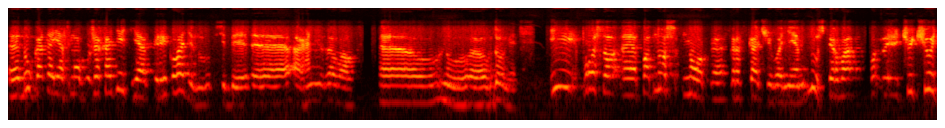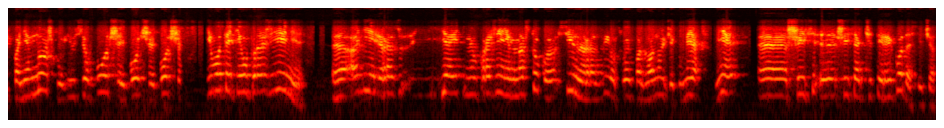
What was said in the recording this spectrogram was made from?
Э, ну, когда я смог уже ходить, я перекладину себе э, организовал э, ну, э, в доме. И просто э, поднос ног э, раскачиванием, ну, сперва э, чуть-чуть, понемножку, и все больше, и больше, и больше. И вот эти упражнения, э, они, раз... я этими упражнениями настолько сильно развил свой позвоночник. У меня, мне э, 60, 64 года сейчас.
